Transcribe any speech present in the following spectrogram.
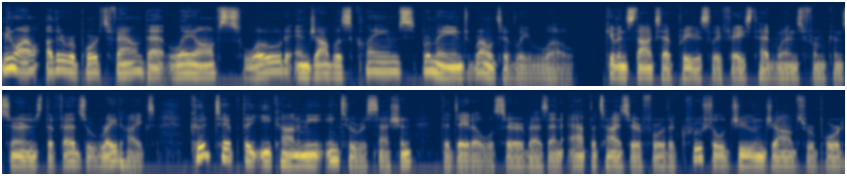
Meanwhile, other reports found that layoffs slowed and jobless claims remained relatively low. Given stocks have previously faced headwinds from concerns the Fed's rate hikes could tip the economy into recession, the data will serve as an appetizer for the crucial June jobs report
